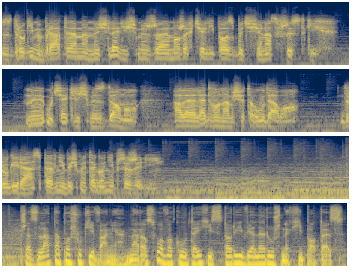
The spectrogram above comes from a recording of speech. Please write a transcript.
Z drugim bratem myśleliśmy, że może chcieli pozbyć się nas wszystkich. My uciekliśmy z domu, ale ledwo nam się to udało. Drugi raz pewnie byśmy tego nie przeżyli. Przez lata poszukiwań narosło wokół tej historii wiele różnych hipotez.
